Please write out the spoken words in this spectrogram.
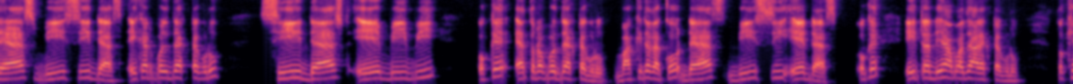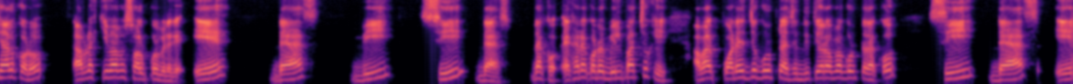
dash B C dash এখানে পর্যন্ত একটা group C dash A B B okay এতটা পর্যন্ত একটা গ্রুপ বাকিটা দেখো dash B C A dash okay এইটা নিয়ে আমাদের আরেকটা গ্রুপ তো খেয়াল করো, আমরা কীভাবে সলভ করব এটাকে? A dash B C dash দেখো, এখানে কোনো মিল পাচ্ছ কি? আবার পরের যে গ্রুপটা আছে, দ্বিতীয় নম্বর গ্রুপটা দেখো C dash A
